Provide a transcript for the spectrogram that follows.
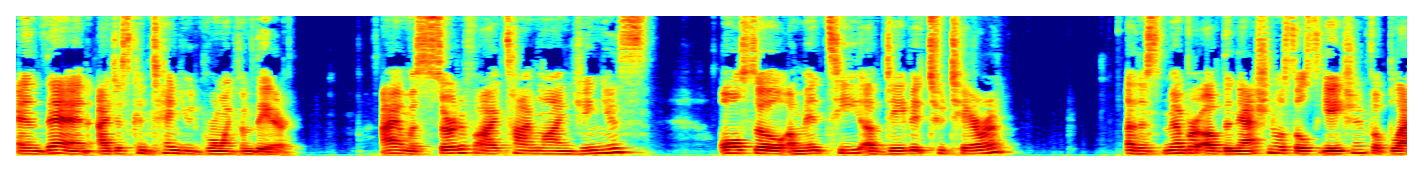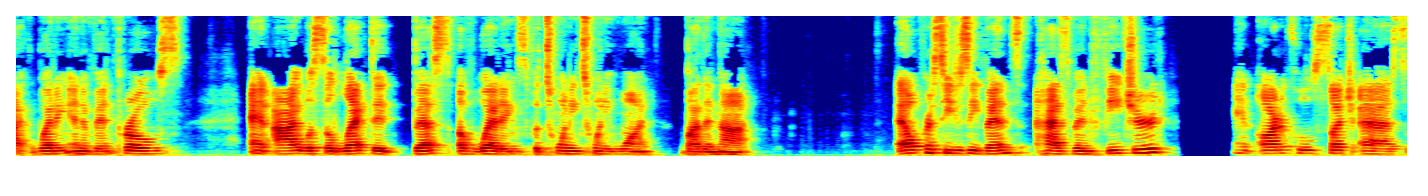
and then I just continued growing from there. I am a certified timeline genius, also a mentee of David Tutera, a member of the National Association for Black Wedding and Event Pros, and I was selected Best of Weddings for 2021 by the Knot. L Prestigious Events has been featured in articles such as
